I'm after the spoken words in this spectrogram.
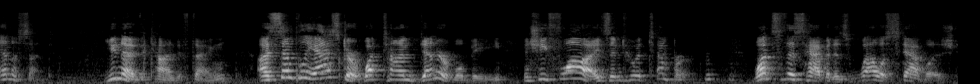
innocent. You know the kind of thing. I simply ask her what time dinner will be, and she flies into a temper. Once this habit is well established,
